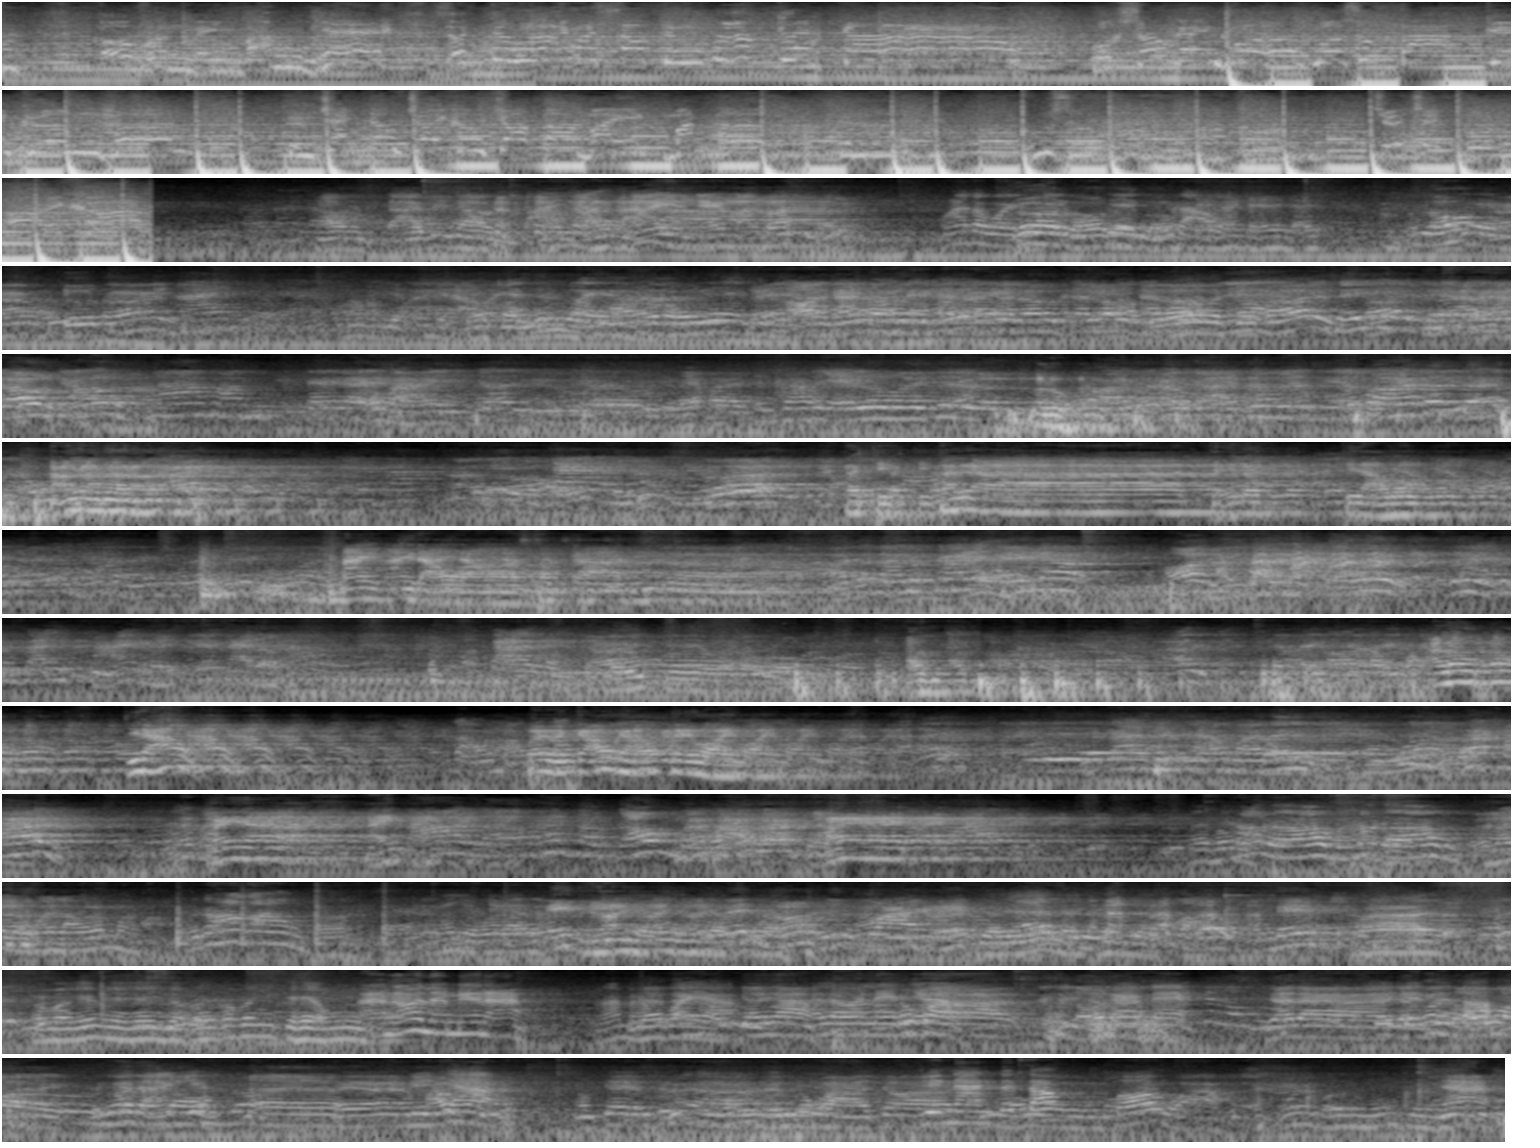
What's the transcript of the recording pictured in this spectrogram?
có vươn mình bạn nhé Rồi tương lai mai sau từng bước lên cao. Cuộc sống gánh luôn nãy luôn nãy luôn ờ chưa tới đợi đợi đợi đợi ta chị chị tới uh, chị luôn chị đào luôn nay chị đào uh, xong ca với uh, ừ alo chị đào đây bị cáo gạo kêu rồi đây là này. đây mày phải nói được không? Mày nói được không? Mày quay lâu lắm mà mày có hát không? Rồi mà rồi mà ghép nhà nhân giờ không có bánh keo không à nói em nghe nè mày không quay à hello anh em nha. Anh em dạ là dạ có lỗ rồi. Có đại luôn Duyên nha. ok em trước em có quà cho Duyên Anh TikTok bốn. Nha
